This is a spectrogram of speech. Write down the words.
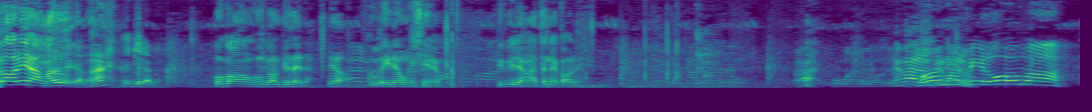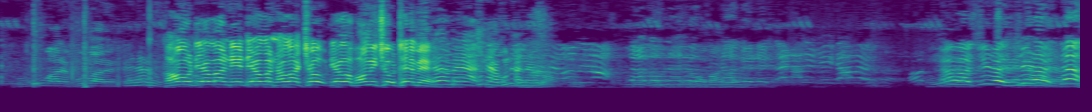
တော်တယ်ငါတို့ဟမ်မင်းပြစ်တာလားဟိုကောင်ဟိုကောင်ပြစ်လိုက်တာဘယ်ရောက်ခုအိမ်ထဲဝင်ရှင်းတယ်ပြပြတာငါတနက်ကောက်လိုက် ဘယ်မှာလဲဘယ်မှာဖေလို့အောင်ပါဖူးပါတယ်ဖူးပါတယ်ခေါင်းတယောက်ကနေတယောက်ကနောက်ကချုပ်တယောက်ကဘောင်းမီချုပ်ထဲမယ်အဲ့မဲ့ခုနကခုနကနဲ့တော့ရပါရှိတယ်ရှိတယ်တက်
